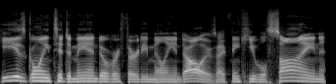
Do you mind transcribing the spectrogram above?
he is going to demand over $30 million. I think he will sign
